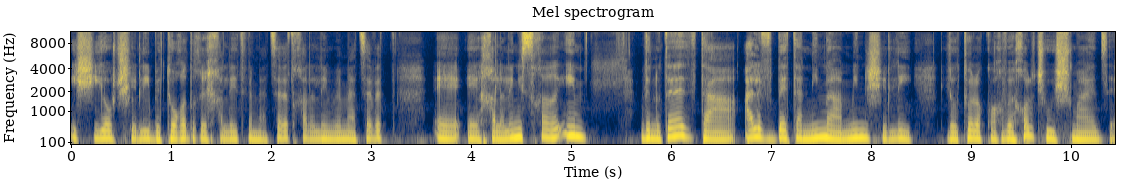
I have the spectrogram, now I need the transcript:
אישיות שלי בתור אדריכלית ומעצבת חללים ומעצבת אה, אה, חללים מסחריים, ונותנת את האלף-בית אני מאמין שלי לאותו לקוח, ויכול להיות שהוא ישמע את זה,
